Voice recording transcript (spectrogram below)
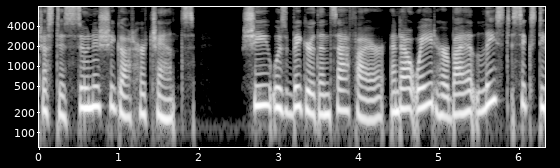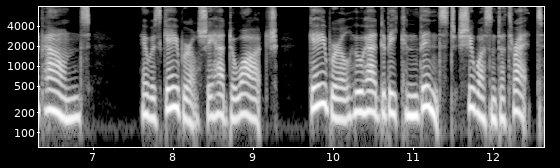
just as soon as she got her chance. She was bigger than Sapphire and outweighed her by at least sixty pounds. It was Gabriel she had to watch, Gabriel who had to be convinced she wasn't a threat.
